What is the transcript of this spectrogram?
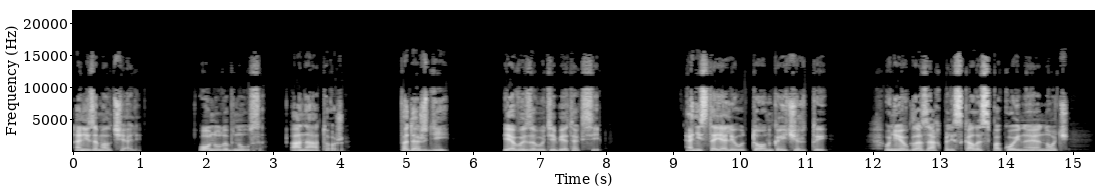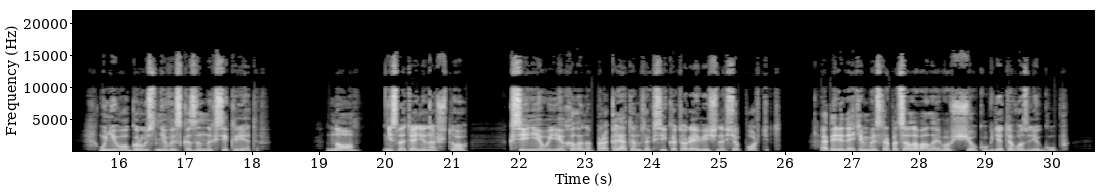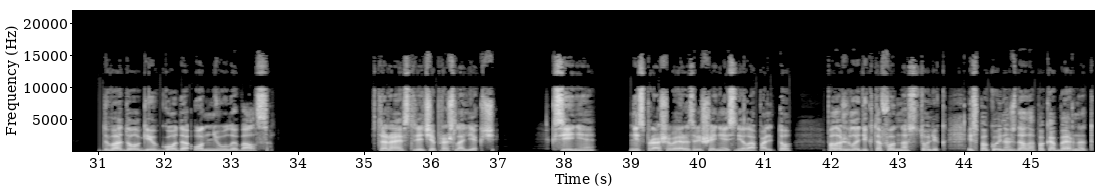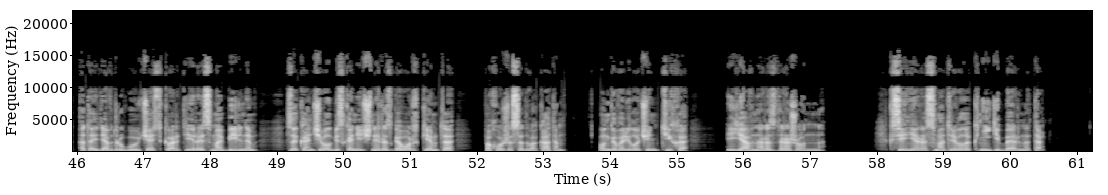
Они замолчали. Он улыбнулся. Она тоже. Подожди, я вызову тебе такси. Они стояли у тонкой черты. У нее в глазах плескалась спокойная ночь, у него грусть невысказанных секретов. Но, несмотря ни на что, Ксения уехала на проклятом такси, которое вечно все портит. а перед этим быстро поцеловала его в щеку где-то возле губ. Два долгих года он не улыбался. Вторая встреча прошла легче. Ксения, не спрашивая разрешения, сняла пальто, положила диктофон на столик и спокойно ждала, пока Бернет, отойдя в другую часть квартиры с мобильным, заканчивал бесконечный разговор с кем-то, похоже, с адвокатом. Он говорил очень тихо и явно раздраженно. Ксения рассматривала книги Бернета.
